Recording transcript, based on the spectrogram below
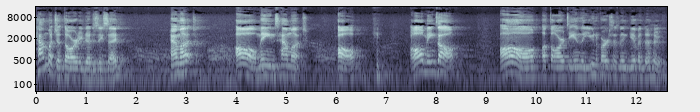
How much authority does he say? How much? All means how much? All. all means all. All authority in the universe has been given to who?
